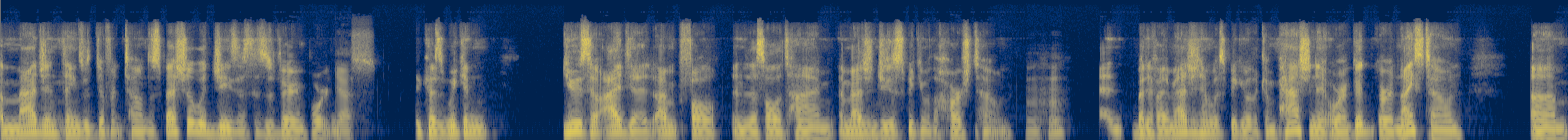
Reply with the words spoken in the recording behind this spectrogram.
imagine things with different tones, especially with Jesus. This is very important Yes. because we can use him. I did. I fall into this all the time. Imagine Jesus speaking with a harsh tone hmm and but if I imagine him with speaking with a compassionate or a good or a nice tone, um,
